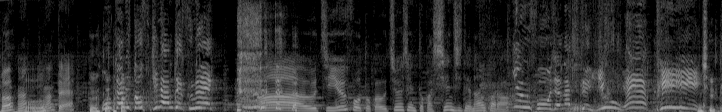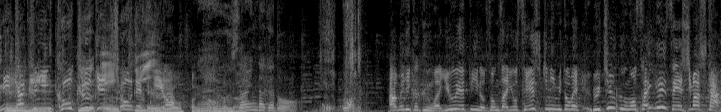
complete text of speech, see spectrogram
容とは。なんて？オカルト好きなんですね。ああうち UFO とか宇宙人とか信じてないから。UFO じゃなくて UAP 未確認航空現象ですよ。ねえうざい.んだけどアメリカ軍は UAP の存在を正式に認め宇宙軍を再編成しました。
